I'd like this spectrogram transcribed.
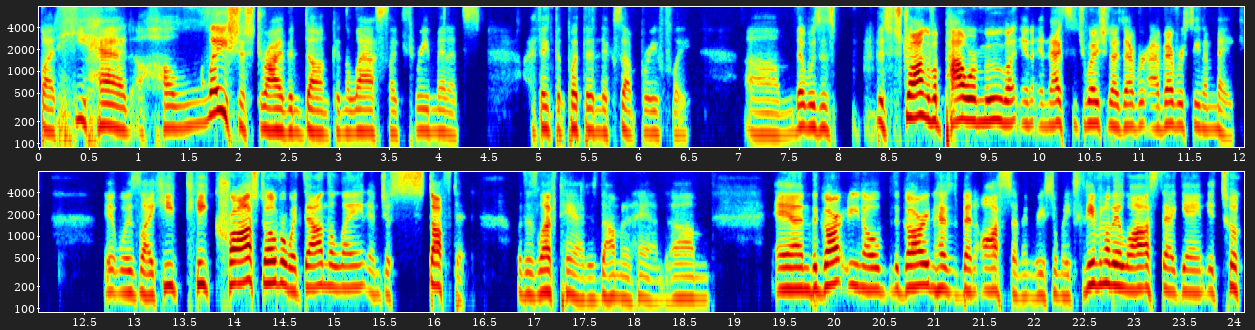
but he had a hellacious drive and dunk in the last like three minutes. I think to put the Knicks up briefly. Um, that was as, as strong of a power move in, in that situation as ever I've ever seen him make. It was like he he crossed over, went down the lane, and just stuffed it with his left hand, his dominant hand. Um, and the guard, you know, the Garden has been awesome in recent weeks. And even though they lost that game, it took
